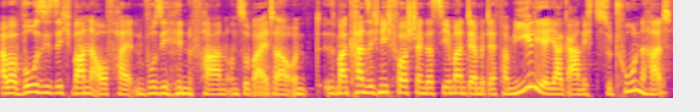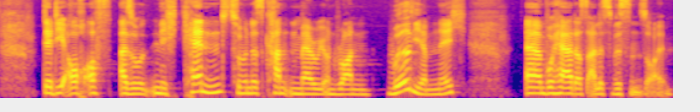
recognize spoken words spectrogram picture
aber wo sie sich wann aufhalten, wo sie hinfahren und so weiter. Und man kann sich nicht vorstellen, dass jemand, der mit der Familie ja gar nichts zu tun hat, der die auch oft, also nicht kennt, zumindest kannten Mary und Ron William nicht, äh, woher er das alles wissen soll.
